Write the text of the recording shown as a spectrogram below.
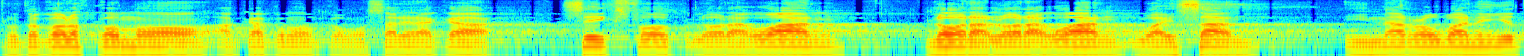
Protocolos como acá como, como salen acá, Sigfox, LoRaWAN, LoRa, LoRaWAN, WiSAN y Narrowband IoT,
